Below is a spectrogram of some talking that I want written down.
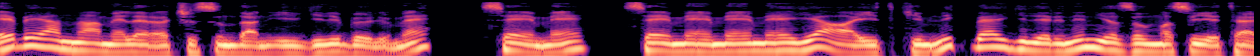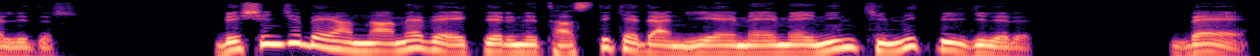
E-beyannameler açısından ilgili bölüme, SM, SMMM'ye ait kimlik belgelerinin yazılması yeterlidir. 5. Beyanname ve eklerini tasdik eden YMM'nin kimlik bilgileri. B.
